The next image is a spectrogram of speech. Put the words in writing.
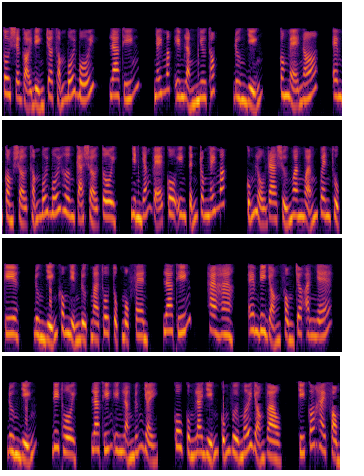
tôi sẽ gọi điện cho thẩm bối bối, La Thiến, nháy mắt im lặng như thóc, đường diễn, con mẹ nó, em còn sợ thẩm bối bối hơn cả sợ tôi, nhìn dáng vẻ cô yên tĩnh trong nháy mắt, cũng lộ ra sự ngoan ngoãn quen thuộc kia đường diễn không nhịn được mà thô tục một phen, La Thiến, ha ha, em đi dọn phòng cho anh nhé, đường diễn, đi thôi, La Thiến yên lặng đứng dậy, cô cùng La Diễm cũng vừa mới dọn vào, chỉ có hai phòng,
